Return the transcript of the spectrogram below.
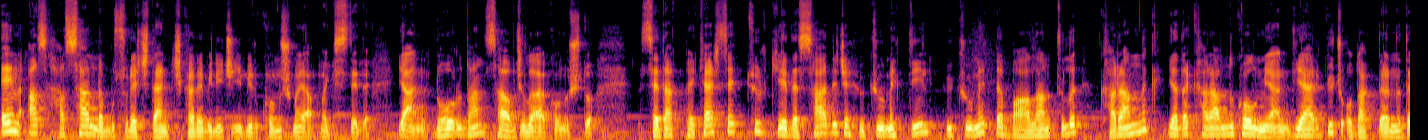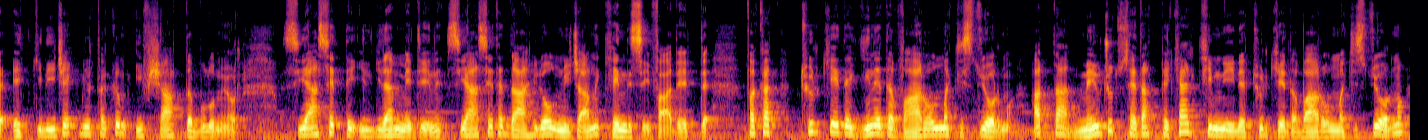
en az hasarla bu süreçten çıkarabileceği bir konuşma yapmak istedi. Yani doğrudan savcılığa konuştu. Sedat Peker ise Türkiye'de sadece hükümet değil, hükümetle bağlantılı karanlık ya da karanlık olmayan diğer güç odaklarını da etkileyecek bir takım ifşaatta bulunuyor. Siyasetle ilgilenmediğini, siyasete dahil olmayacağını kendisi ifade etti. Fakat Türkiye'de yine de var olmak istiyor mu? Hatta mevcut Sedat Peker kimliğiyle Türkiye'de var olmak istiyor mu?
